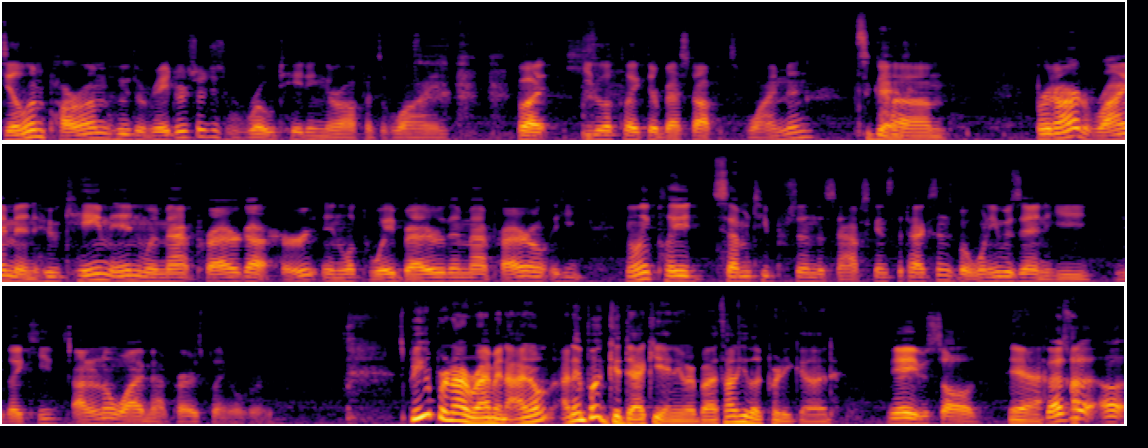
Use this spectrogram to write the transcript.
Dylan Parham, who the Raiders are just rotating their offensive line, but he looked like their best offensive lineman. it's good. Um, Bernhard Raimann, who came in when Matt Pryor got hurt and looked way better than Matt Pryor. He he only played seventeen percent of the snaps against the Texans, but when he was in, he like he I don't know why Matt Pryor's playing over him. Speaking of Bernhard Raimann, I don't. I didn't put Gadecki anywhere, but I thought he looked pretty good. Yeah, he was solid. Yeah. That's what uh,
